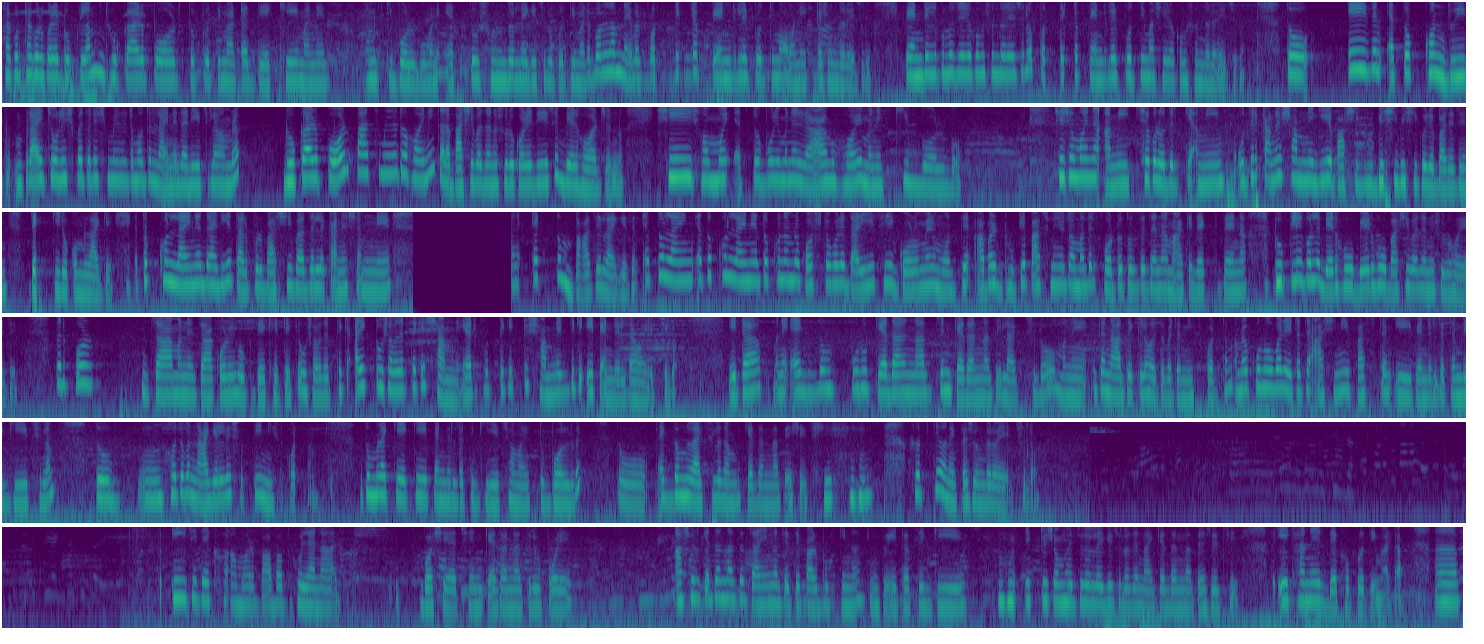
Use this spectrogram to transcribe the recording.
ঠাকুর ঠাকুর করে ঢুকলাম। ঢুকার পর তো প্রতিমাটা দেখে মানে আমি কি বলব মানে এত সুন্দর লেগেছিল প্রতিমাটা। বললাম না, এবার প্রত্যেকটা প্যান্ডেলের প্রতিমা অনেকটা সুন্দর হয়েছিল। প্যান্ডেলগুলো যেরকম সুন্দর হয়েছিল, প্রত্যেকটা প্যান্ডেলের প্রতিমা সেরকম সুন্দর হয়েছিল। তো এই যে এতক্ষণ দুই, প্রায় চল্লিশ পঁয়তাল্লিশ মিনিটের মতন লাইনে দাঁড়িয়েছিলাম আমরা ঢোকার পর পাঁচ মিনিটও হয়নি, তারা বাঁশি বাজানো শুরু করে দিয়েছে বের হওয়ার জন্য। সেই সময় এত পরিমাণে রাগ হয় মানে কি বলব? সে সময় না আমি ইচ্ছে করে ওদেরকে, আমি ওদের কানের সামনে গিয়ে বাঁশিগুলো বেশি বেশি করে বাজাতেন, দেখ কীরকম লাগে। এতক্ষণ লাইনে দাঁড়িয়ে তারপর বাঁশি বাজালে কানের সামনে মানে একদম বাজে লাগে যে এত লাইন, এতক্ষণ লাইনে, এতক্ষণ আমরা কষ্ট করে দাঁড়িয়েছি গরমের মধ্যে, আবার ঢুকে পাঁচ মিনিট আমাদের ফটো তুলতে দেয় না, মাকে দেখতে দেয় না, ঢুকলেই বলে বের হো বের হো বাঁশি বাজানো শুরু হয়ে যায়। তারপর যা মানে যা করে হোক দেখে টেকে উষাবাজার থেকে, আরেকটু উষাবাজার থেকে সামনে এয়ারপোর্ট থেকে একটু সামনের দিকে এই প্যান্ডেলটা হয়েছিল। এটা মানে একদম পুরো কেদারনাথ, যেন কেদারনাথই লাগছিল। মানে এটা না দেখলে হয়তো এটা মিস করতাম। আমরা কোনোবার এটাতে আসিনি। ফার্স্ট টাইম এই প্যান্ডেলটাতে আমরা গিয়েছিলাম। তো হয়তো বা না গেলে সত্যিই মিস করতাম। তোমরা কে কে এই প্যান্ডেলটাতে গিয়েছো আমায় একটু বলবে? তো, একদম লাগছিল যে আমরা কেদারনাথে এসেছি। সত্যি অনেকটা সুন্দর হয়েছিল। এই যে দেখো আমার বাবা ভোলানাথ বসে আছেন কেদারনাথের উপরে। আসল কেদারনাথে জানি না যেতে পারব কি না কিন্তু এটাতে গিয়ে একটু সময়ের জন্য লেগেছিল যে না, কেদারনাথে এসেছি। তো এখানের দেখো প্রতিমাটা।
